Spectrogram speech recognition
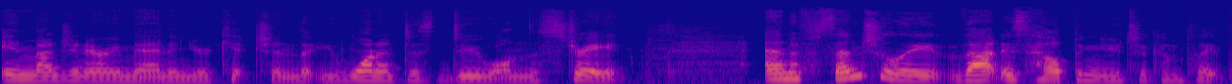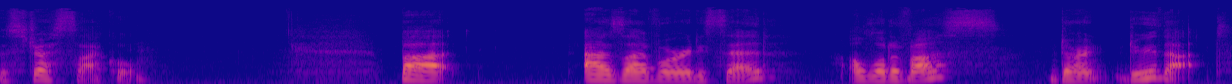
imaginary man in your kitchen that you wanted to do on the street. And essentially, that is helping you to complete the stress cycle. But as I've already said, a lot of us don't do that.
